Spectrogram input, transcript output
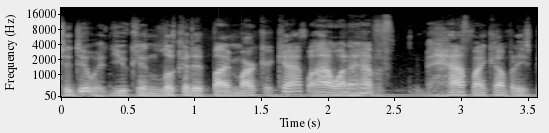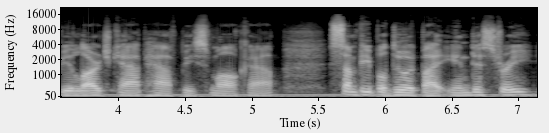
to do it. You can look at it by market cap. I want to mm-hmm. have half my companies be large cap, half be small cap. Some people do it by industry.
